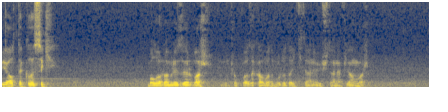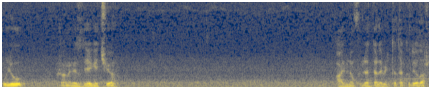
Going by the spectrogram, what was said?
bir altta klasik balon ramirezler var. Çok fazla kalmadı burada da iki tane, üç tane falan var. Blue ramirez diye geçiyor. Albino fulletlerle birlikte takılıyorlar.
